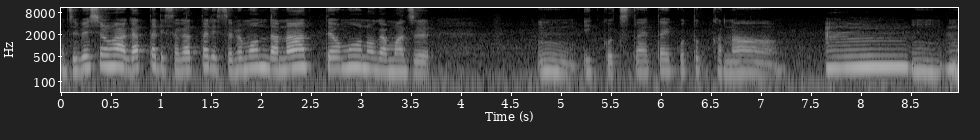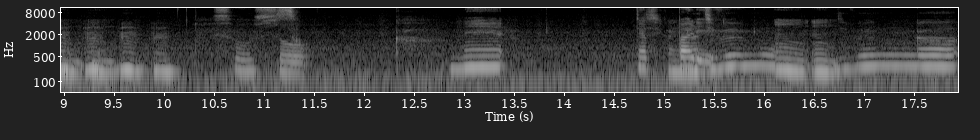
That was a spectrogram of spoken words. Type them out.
モチベーションは上がったり下がったりするもんだなって思うのがまずうん一個伝えたいことかな。うん。うんうんうんうんうん。そうそう。ね。やっぱり。自分も、うんうん、自分が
